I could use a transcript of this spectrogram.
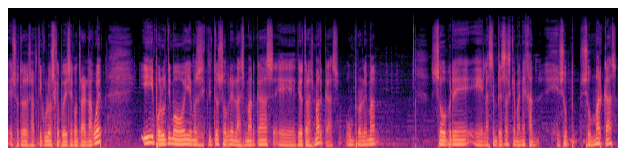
es otro de los artículos que podéis encontrar en la web. Y por último, hoy hemos escrito sobre las marcas de otras marcas, un problema sobre eh, las empresas que manejan eh, sus marcas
